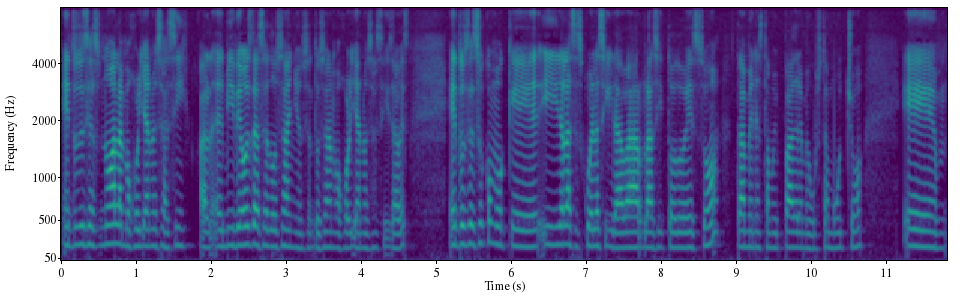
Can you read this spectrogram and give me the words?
Entonces decías, no, a lo mejor ya no es así. El video es de hace dos años, entonces a lo mejor ya no es así, ¿sabes? Entonces eso como que ir a las escuelas y grabarlas y todo eso, también está muy padre, me gusta mucho. Em,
